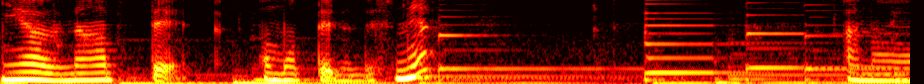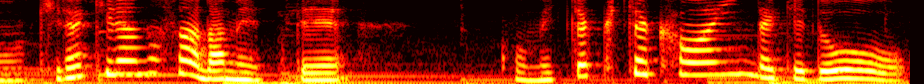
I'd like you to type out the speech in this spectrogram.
似合うなって思ってるんですね。あのキラキラのさラメってこうめちゃくちゃ可愛いんだけど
